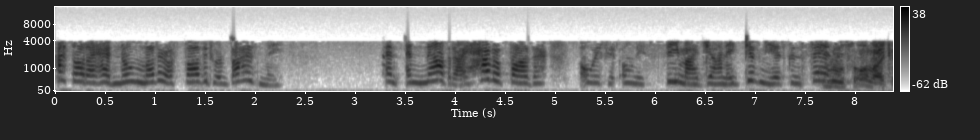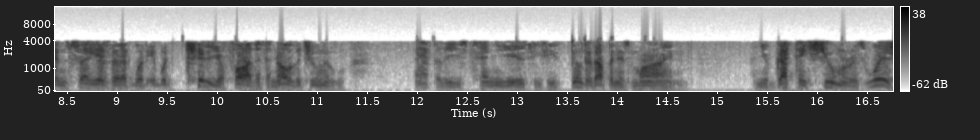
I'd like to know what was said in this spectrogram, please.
I thought I had no mother or father to advise me. And and now that I have a father, oh, if you'd only see my Johnny, give me his consent. Ruth, all I can say is that it would it would kill your father to know that you knew. After these ten years, he's, he's built it up in his mind. And you've got to humor his wish.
